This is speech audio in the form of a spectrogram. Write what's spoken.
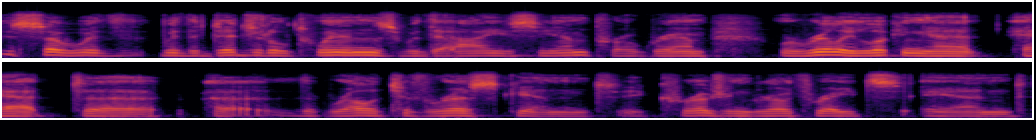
so with with the digital twins, with the IECM program, we're really looking at at uh, uh, the relative risk and corrosion growth rates and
